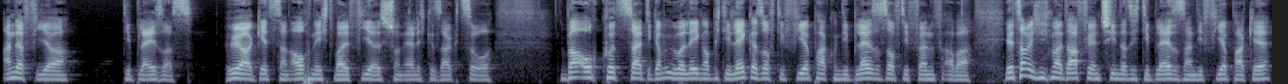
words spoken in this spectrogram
an der vier die Blazers. Höher geht's dann auch nicht, weil vier ist schon ehrlich gesagt so war auch kurzzeitig am überlegen, ob ich die Lakers auf die 4 packe und die Blazers auf die 5, aber jetzt habe ich mich mal dafür entschieden, dass ich die Blazers an die 4 packe.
